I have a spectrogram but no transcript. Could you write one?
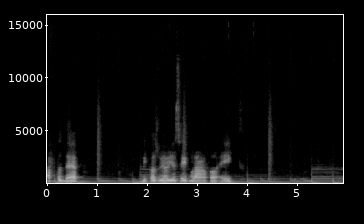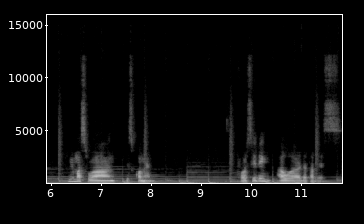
After that because we are using laravel 8 we must run this command for seeding our database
